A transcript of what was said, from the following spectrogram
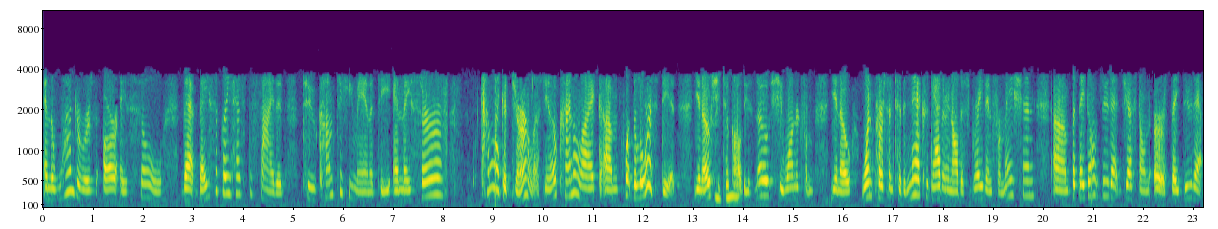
And the wanderers are a soul that basically has decided to come to humanity and they serve kind of like a journalist, you know, kind of like um what Dolores did. You know, she mm-hmm. took all these notes, she wandered from, you know, one person to the next gathering all this great information. Um but they don't do that just on Earth. They do that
